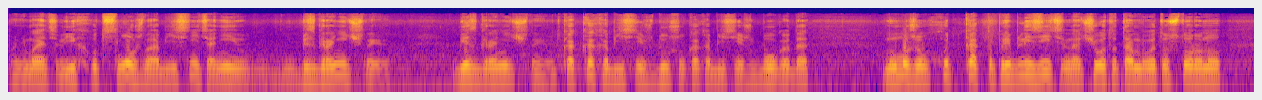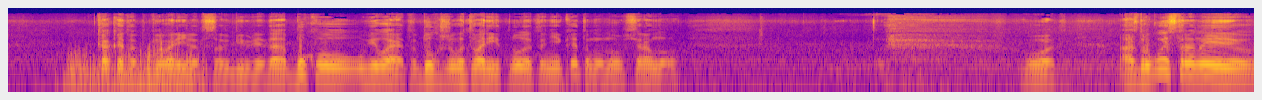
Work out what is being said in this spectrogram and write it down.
Понимаете ли? Их вот сложно объяснить, они безграничные. Безграничные. Вот как, как объяснишь душу, как объяснишь Бога, да? Мы можем хоть как-то приблизительно чего-то там в эту сторону, как этот говорили в Библии, да, букву убивает, дух животворит. Ну, это не к этому, но все равно. Вот. А с другой стороны,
